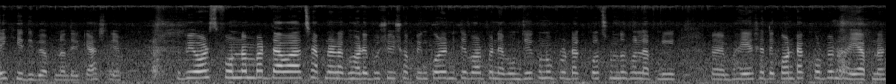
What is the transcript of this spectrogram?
দেখিয়ে দিবে আপনাদেরকে আসলে। তো ভিউয়ার্স ফোন নাম্বার দেওয়া আছে, আপনারা ঘরে বসেই শপিং করে নিতে পারবেন এবং যে কোনো প্রোডাক্ট পছন্দ হলে আপনি ভাইয়ার সাথে কন্ট্যাক্ট করবেন, ভাইয়া আপনার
